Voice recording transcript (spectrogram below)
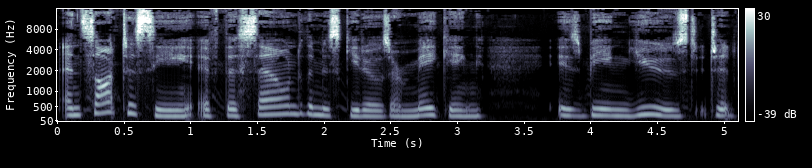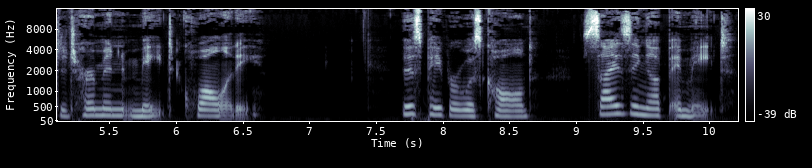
and sought to see if the sound the mosquitoes are making is being used to determine mate quality. This paper was called Sizing Up a Mate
